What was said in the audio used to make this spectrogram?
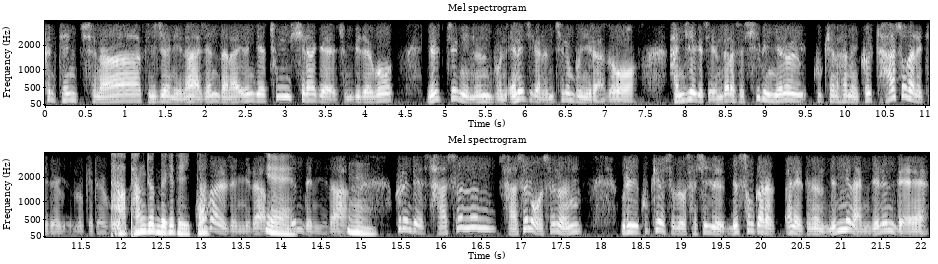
컨텐츠나 비전이나 아젠다나 이런 게 충실하게 준비되고 열정이 있는 분, 에너지가 넘치는 분이라도 한 지역에서 연달아서 12년을 국회의원 하면 그걸 다 쏟아내게 되, 놓게 되고 다 방전되게 돼 있다. 고갈됩니다. 예. 방전됩니다. 음. 그런데 사선은 사선 5선은 우리 국회에서도 사실 몇 손가락 안에 드는 몇 명 안 되는데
